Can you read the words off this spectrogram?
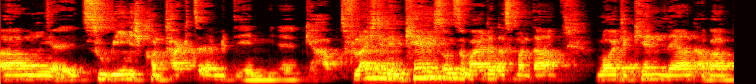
ähm, zu wenig Kontakt äh, mit denen äh, gehabt. Vielleicht in den Camps und so weiter, dass man da Leute kennenlernt, aber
